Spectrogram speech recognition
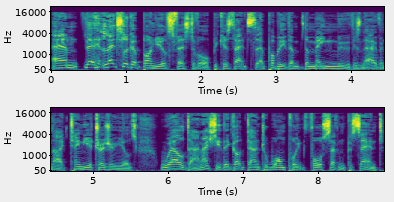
Um, let's look at bond yields first of all, because that's probably the, the main move, isn't it, overnight? 10 year Treasury yields well down. Actually, they got down to 1.47%.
